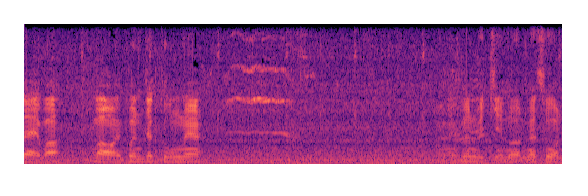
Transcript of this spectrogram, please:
ได้ปะบ่เอาให้เพื่อนจักถุงแน่ให้เพื่อนไปกินรถแม่ส่วน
